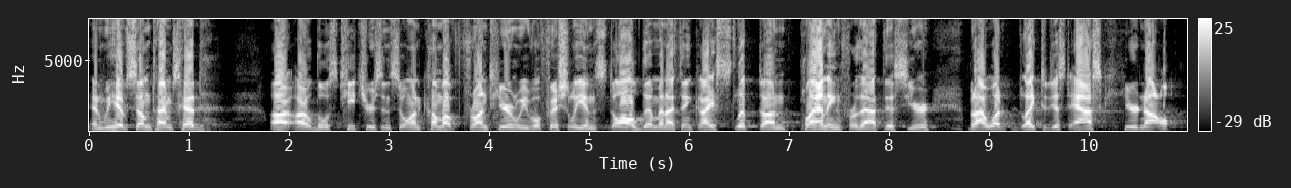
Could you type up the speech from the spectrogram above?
And we have sometimes had uh, those teachers and so on come up front here and we've officially installed them and I think I slipped on planning for that this year. But I would like to just ask here now,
